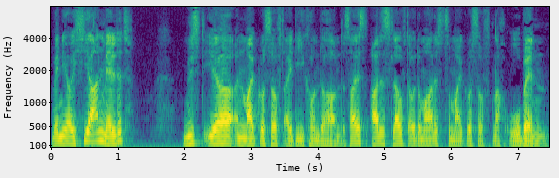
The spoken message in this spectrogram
Wenn ihr euch hier anmeldet, müsst ihr ein Microsoft ID-Konto haben. Das heißt, alles läuft automatisch zu Microsoft nach oben.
